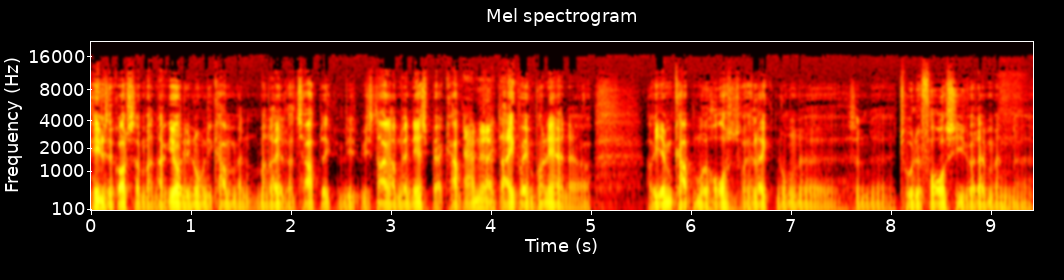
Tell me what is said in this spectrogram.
helt så godt, som man har gjort i nogle af de kampe, man, man reelt har tabt. Ikke? Vi, vi snakker om den Esbjerg-kamp, ja, der, der ikke var imponerende, og og hjemmekampen mod Horsens var heller ikke nogen øh, sådan, uh, tour de force i, hvordan man, uh,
